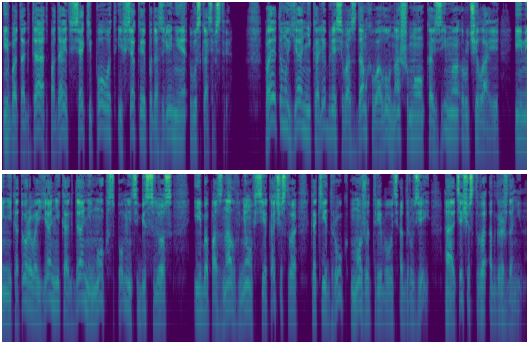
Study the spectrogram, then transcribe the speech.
ибо тогда отпадает всякий повод и всякое подозрение в искательстве. Поэтому я, не колеблясь, воздам хвалу нашему Казима Ручелаи, имени которого я никогда не мог вспомнить без слез, ибо познал в нем все качества, какие друг может требовать от друзей, а отечество от гражданина.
